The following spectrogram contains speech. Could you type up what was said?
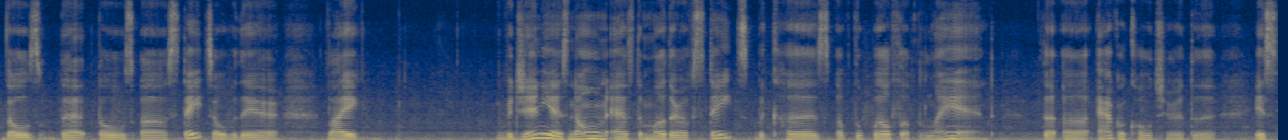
those that those uh, states over there, like Virginia is known as the mother of states because of the wealth of the land, the uh, agriculture, the it's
